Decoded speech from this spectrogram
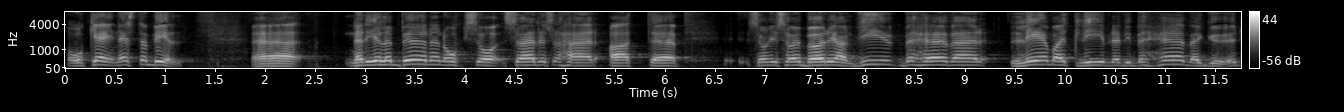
Okej, nästa bild. Eh, när det gäller bönen också så är det så här att, eh, som vi sa i början, vi behöver leva ett liv där vi behöver Gud.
